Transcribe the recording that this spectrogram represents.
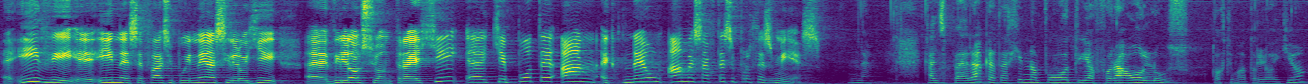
ε, ήδη είναι σε φάση που η νέα συλλογή δηλώσεων τρέχει και πότε, αν εκπνέουν άμεσα αυτές οι προθεσμίες; Ναι. Καλησπέρα. Καταρχήν να πω ότι αφορά όλους το χτιματολόγιο.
